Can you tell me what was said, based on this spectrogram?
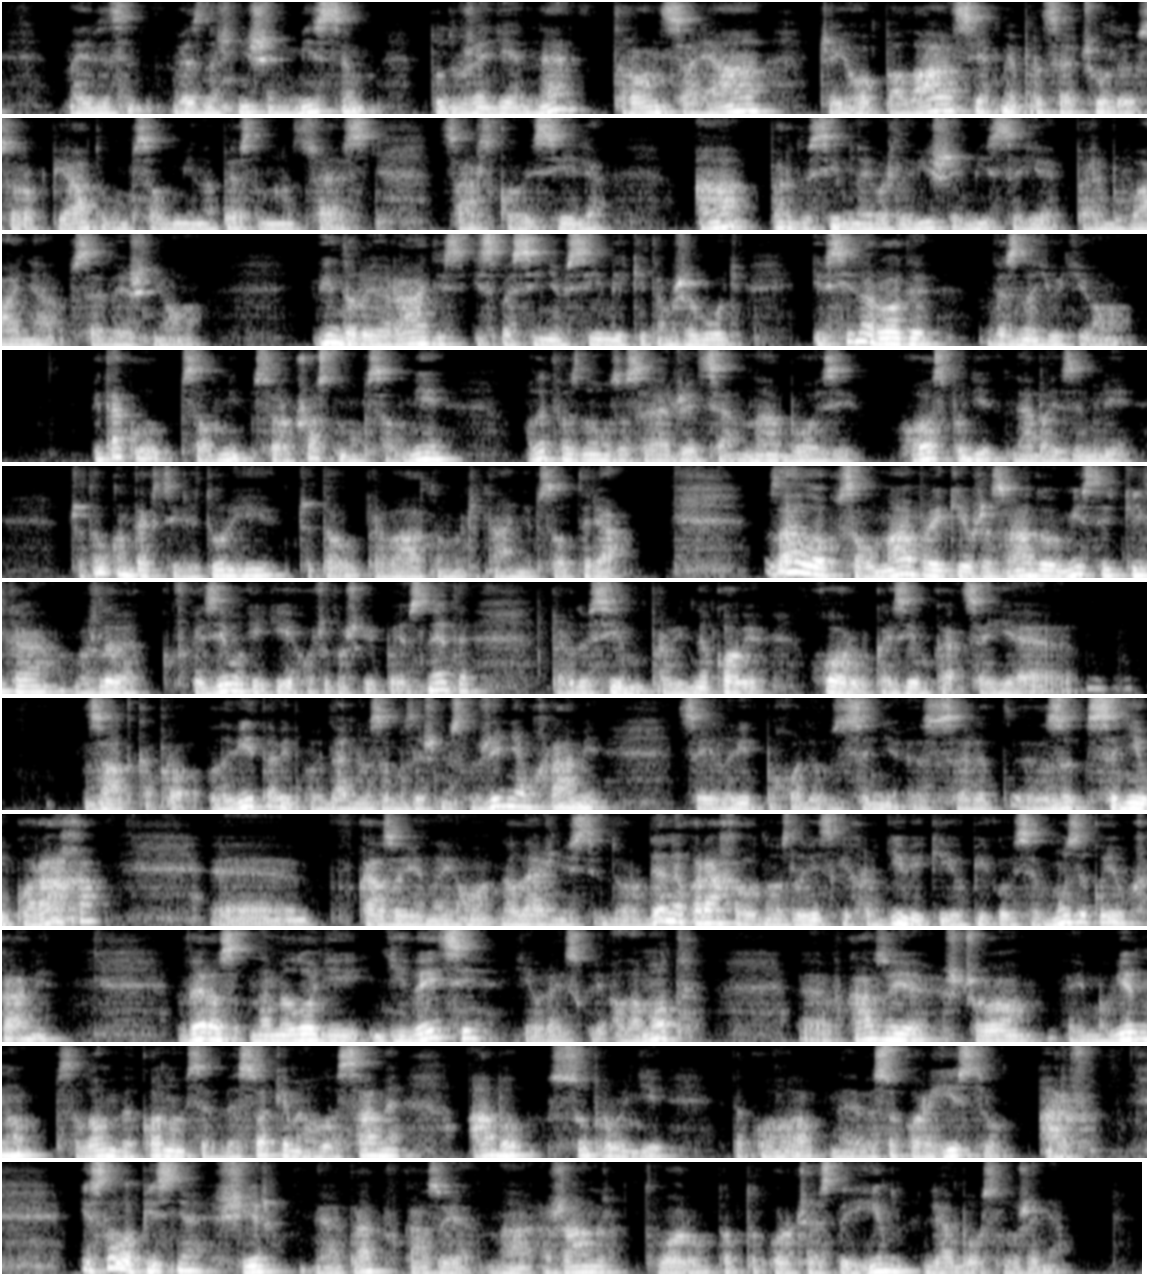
найвизначнішим місцем тут вже є не трон царя чи його палац, як ми про це чули в 45-му псалмі, написаному на честь царського весілля, а передусім найважливіше місце є перебування Всевишнього. Він дарує радість і спасіння всім, які там живуть, і всі народи визнають його. Відтак у псалмі, 46-му псалмі молитва знову зосереджується на Бозі, Господі неба і землі, чи то в контексті літургії, чи то в приватному читанні псалтиря. Заголовок псалма, про який вже згадував, містить кілька важливих вказівок, які я хочу трошки пояснити. Передусім, провідникові хору вказівка це є згадка про левіта, відповідального за музичне служіння в храмі. Цей левіт походив серед з синів Кораха, е, вказує на його належність до родини Кораха, одного з левітських родів, який опікувався музикою в храмі. Вираз на мелодії дівиці єврейської аламот е, вказує, що ймовірно псалом виконувався високими голосами або в супроводі такого е, високого регістру арф. І слово пісня, шір, е, так, вказує на жанр твору, тобто урочистий гімн для богослуження.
